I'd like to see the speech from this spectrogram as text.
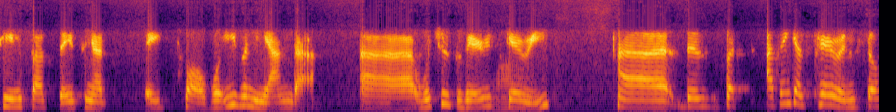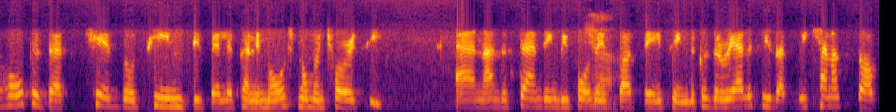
teen starts dating at age 12 or even younger, uh, which is very scary. Uh, there's, but I think as parents, the hope is that kids or teens develop an emotional maturity and understanding before Yeah. they start dating because the reality is that we cannot stop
